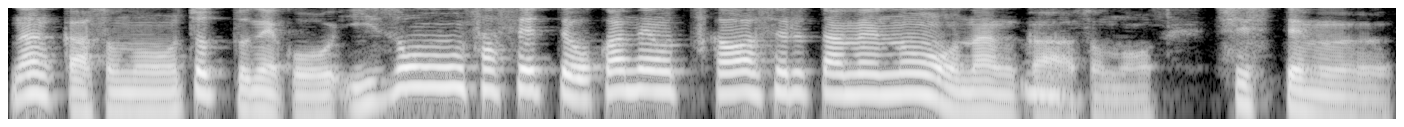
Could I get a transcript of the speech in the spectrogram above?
なんかその、ちょっとね、こう、依存させてお金を使わせるための、なんうんかその、システム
